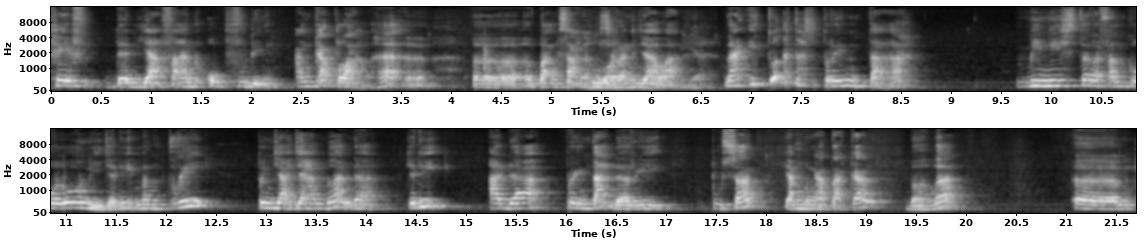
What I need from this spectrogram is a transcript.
geef dan Javan opvoeding angkatlah ha, eh, eh, bangsaku Bangsaku, orang Jawa. iya. nah itu atas perintah minister van koloni jadi menteri penjajahan Belanda. Jadi ada perintah dari pusat yang mengatakan bahwa em,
